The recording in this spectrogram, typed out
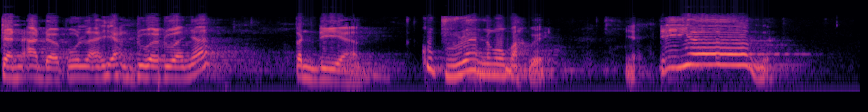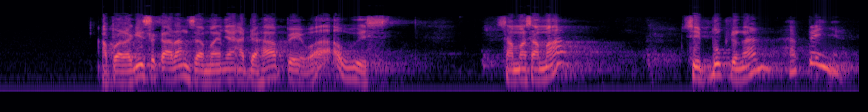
Dan ada pula yang dua-duanya pendiam. Kuburan ngomah gue. Ya, diam. Apalagi sekarang zamannya ada HP. Wah, wis. Sama-sama sibuk dengan HP-nya.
